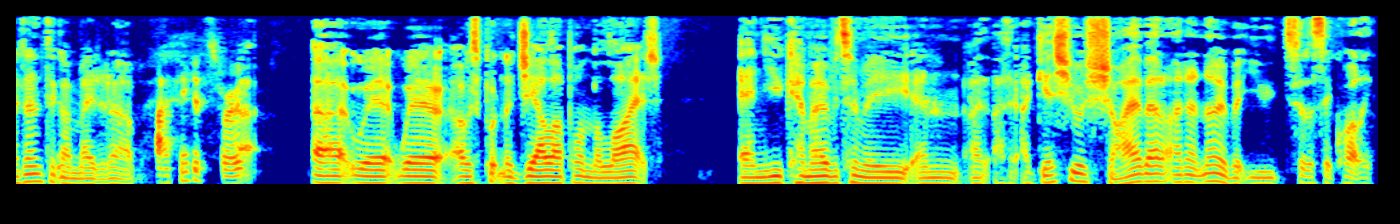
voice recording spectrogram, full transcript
I don't think I made it up. I think it's true. Uh, where where I was putting a gel up on the light, and you came over to me, and I, I, guess you were shy about it. I don't know, but you sort of said quietly,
